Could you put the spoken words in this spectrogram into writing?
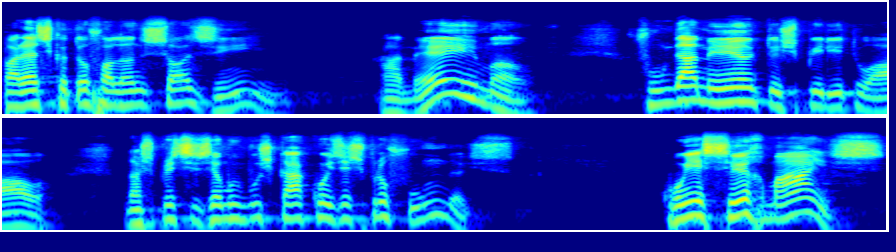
Parece que eu estou falando sozinho. Amém, irmão? Fundamento espiritual. Nós precisamos buscar coisas profundas, conhecer mais.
